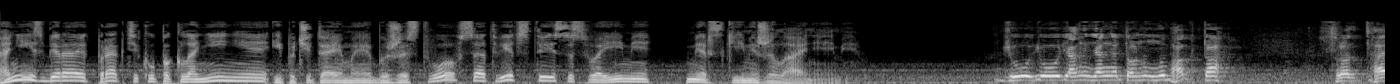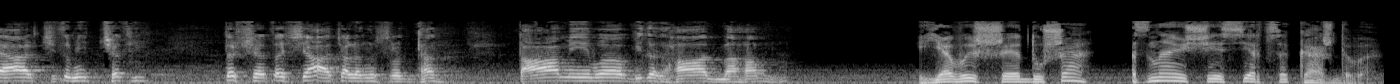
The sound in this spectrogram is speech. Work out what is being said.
они избирают практику поклонения и почитаемое божество в соответствии со своими мирскими желаниями. Я высшая душа, знающая сердце каждого —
